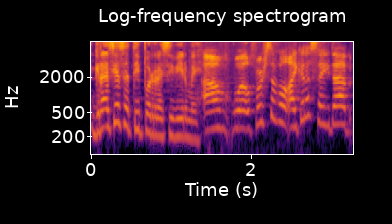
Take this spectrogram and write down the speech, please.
Gracias a ti por recibirme. Um, well, first of all, I gotta say that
